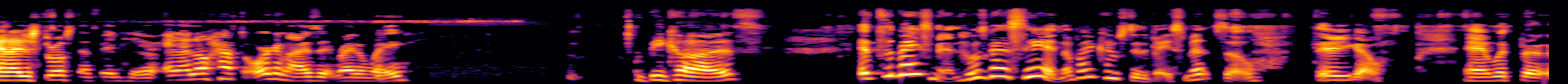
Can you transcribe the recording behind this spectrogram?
and I just throw stuff in here, and I don't have to organize it right away because it's the basement. Who's going to see it? Nobody comes to the basement. So there you go. And with the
